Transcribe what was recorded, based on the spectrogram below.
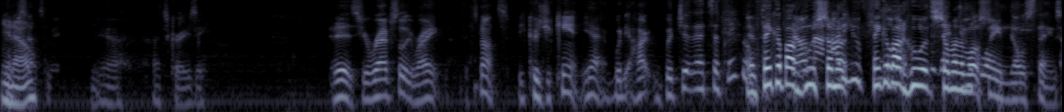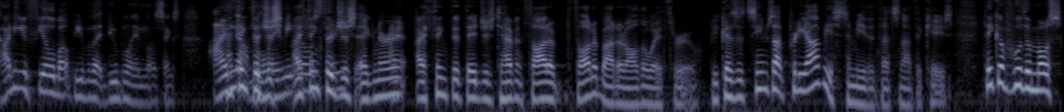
You know, Yeah, that's crazy. It is. You're absolutely right. It's nuts because you can't. Yeah, but, how, but that's the thing. Though. and think about Now, who now, some of you think feel about who some of the most. blame those things. How do you feel about people that do blame those things? I'm I think they're just. I think they're things. just ignorant. I think that they just haven't thought of, thought about it all the way through because it seems not pretty obvious to me that that's not the case. Think of who the most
